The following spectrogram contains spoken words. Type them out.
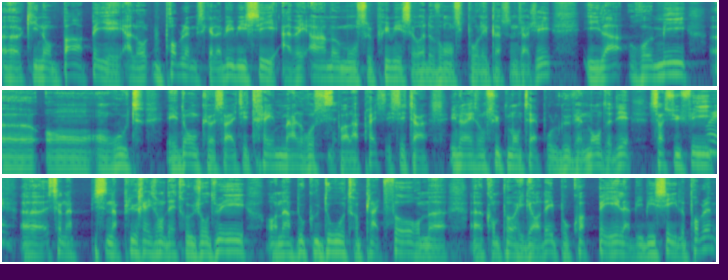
euh, qui n'ont pas à payer. Alors le problème, c'est que la BBC avait à un moment supprimé ces redevances pour les personnes âgées. Il a remis euh, en, route et donc ça a été très mal reçu par la presse et c'est une raison supplémentaire pour le gouvernement de dire ça suffit, euh, ça n'a plus raison d'être aujourd'hui, on a beaucoup d'autres plateformes euh, qu'on peut regarder, pourquoi payer la BBC Le problème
